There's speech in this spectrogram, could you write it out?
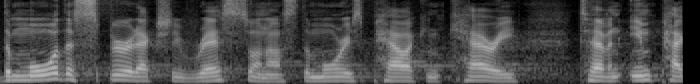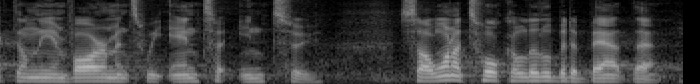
The more the Spirit actually rests on us, the more His power can carry to have an impact on the environments we enter into. So I want to talk a little bit about that.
